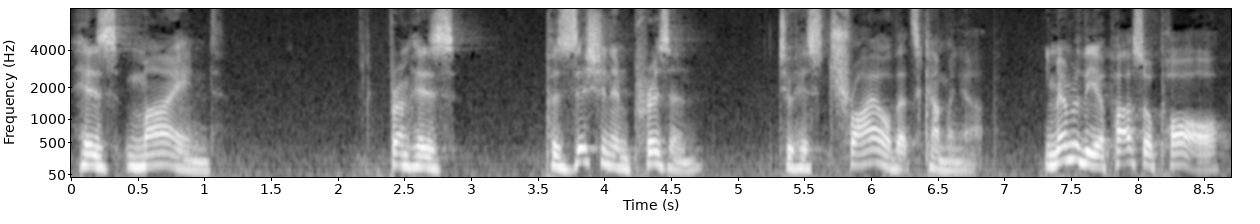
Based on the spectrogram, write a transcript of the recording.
his mind from his position in prison to his trial that's coming up. You remember, the apostle Paul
